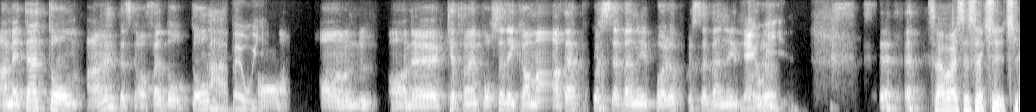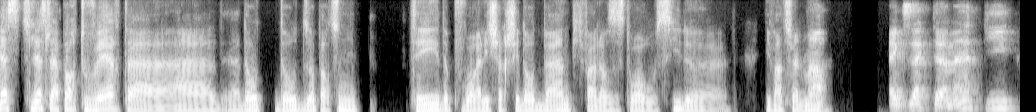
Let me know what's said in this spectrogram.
en, mettant tome 1, parce qu'on fait d'autres tomes, ah, ben oui on, on, a 80% des commentaires. Pourquoi cette banne n'est pas là? Pourquoi cette banne n'est pas ben là? Oui. ça, ouais, c'est ça. Tu, laisses, tu laisses la porte ouverte à, à, d'autres opportunités de pouvoir aller chercher d'autres bandes puis faire leurs histoires aussi, là, éventuellement. Ah, exactement. Puis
